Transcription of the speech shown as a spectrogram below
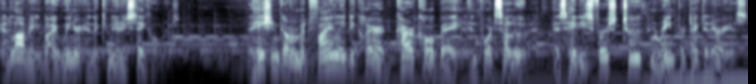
and lobbying by Wiener and the community stakeholders, the Haitian government finally declared Caracol Bay and Port Salut as Haiti's first two marine protected areas,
